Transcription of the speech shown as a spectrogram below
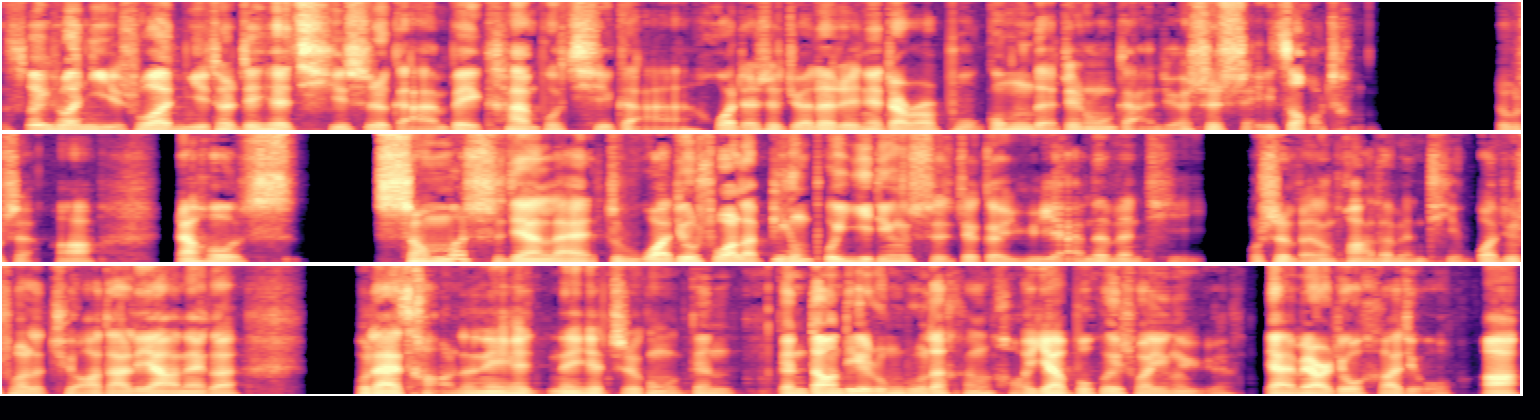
所以说，你说你的这些歧视感、被看不起感，或者是觉得人家这边不公的这种感觉，是谁造成的？是不是啊？然后是。什么时间来？就我就说了，并不一定是这个语言的问题，不是文化的问题。我就说了，去澳大利亚那个屠宰场的那些那些职工，跟跟当地融入的很好，也不会说英语，见面就喝酒啊，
